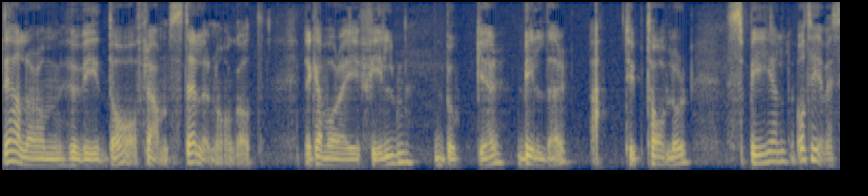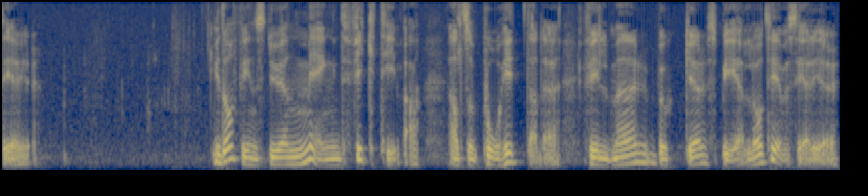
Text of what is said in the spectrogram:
det handlar om hur vi idag framställer något. Det kan vara i film, böcker, bilder, typ tavlor, spel och tv-serier. Idag finns det ju en mängd fiktiva, alltså påhittade, filmer, böcker, spel och tv-serier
